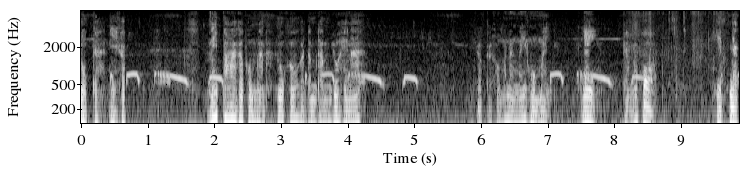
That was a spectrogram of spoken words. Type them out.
นกกะนี่ครับในป่าครับผมนั่นนกเขาก็ดำๆอยู่ให้นะนี่ครับกับเขามานั่งในห่มใหม่ไงกันมาพ่อเห็ดหยัก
